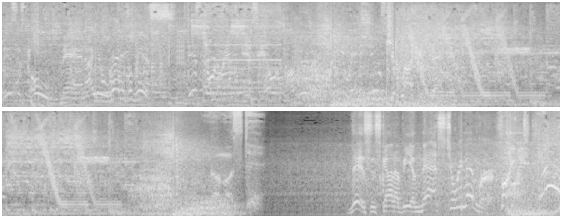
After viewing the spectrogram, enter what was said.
This is oh man, are you ready for this? This tournament is held under the Namaste. This is gonna be a match to remember. Fight!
